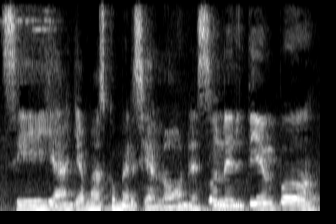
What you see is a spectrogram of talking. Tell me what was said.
Sí, ya, ya más comercialones. Con sí. el tiempo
